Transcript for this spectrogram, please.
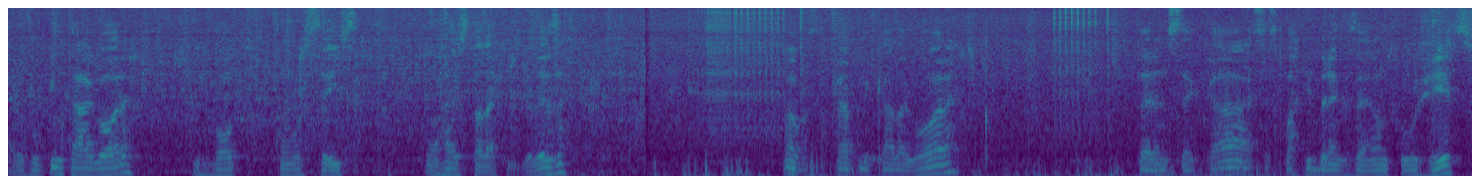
Aí eu vou pintar agora e volto com vocês com o resultado aqui, beleza? Ó, pessoal, aplicado agora. Esperando secar, essas partes brancas onde foi o gesso.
